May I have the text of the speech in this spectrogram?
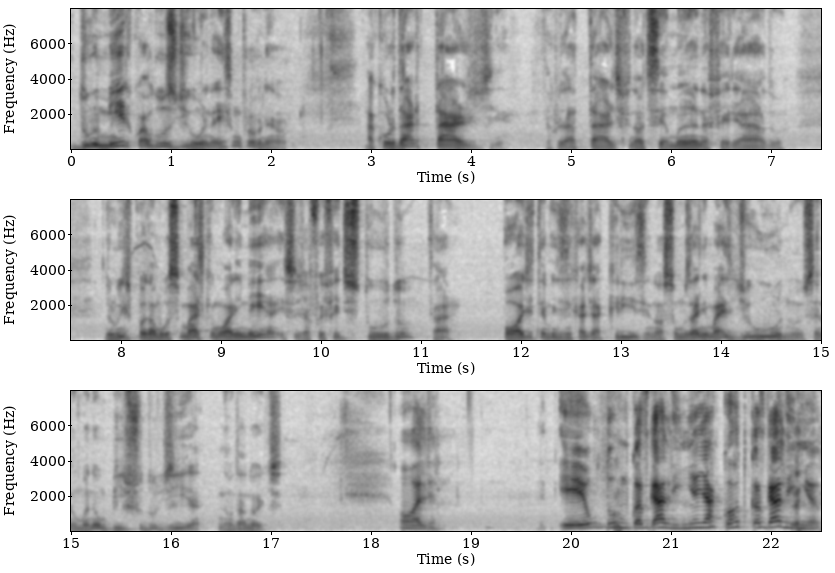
dormir com a luz diurna, esse é um problema. Acordar tarde, acordar tarde, final de semana, feriado, dormir depois do almoço mais que uma hora e meia, isso já foi feito estudo, tá? pode também desencadear crise. Nós somos animais diurnos, o ser humano é um bicho do dia, não da noite. Olha, eu durmo com as galinhas e acordo com as galinhas.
